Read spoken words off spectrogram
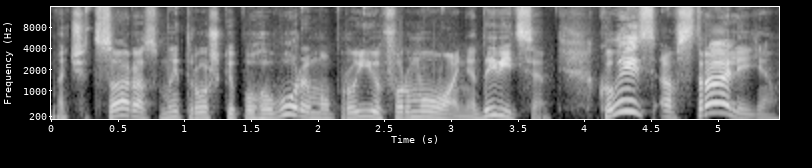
Значить, зараз ми трошки поговоримо про її формування. Дивіться, колись Австралія,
